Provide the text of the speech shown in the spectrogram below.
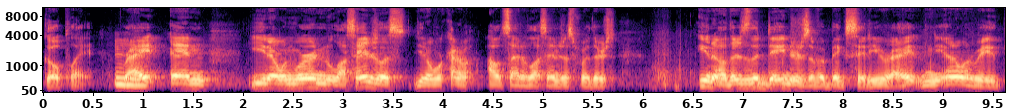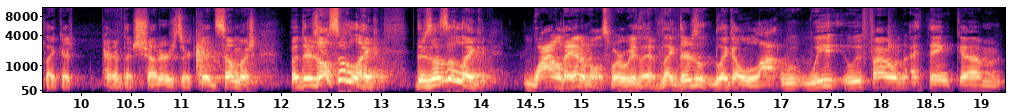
go play, right? And you know, when we're in Los Angeles, you know, we're kind of outside of Los Angeles, where there's, you know, there's the dangers of a big city, right? And I don't want to be like a parent that shudders their kids so much, but there's also like, there's also like wild animals where we live. Like, there's like a lot. We we found, I think. Um,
